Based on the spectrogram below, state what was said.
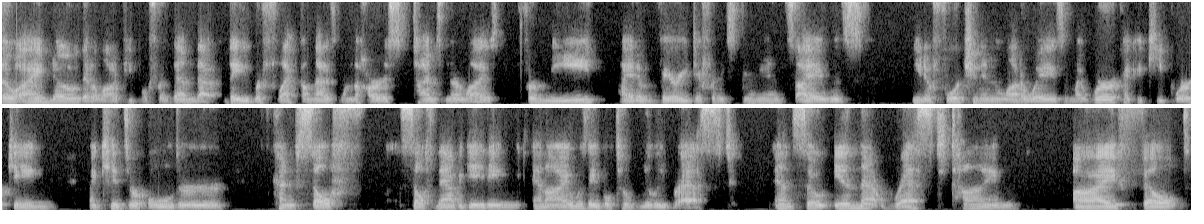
So I know that a lot of people, for them, that they reflect on that as one of the hardest times in their lives. For me, I had a very different experience. I was, you know, fortunate in a lot of ways in my work. I could keep working. My kids are older, kind of self self navigating, and I was able to really rest. And so in that rest time, I felt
